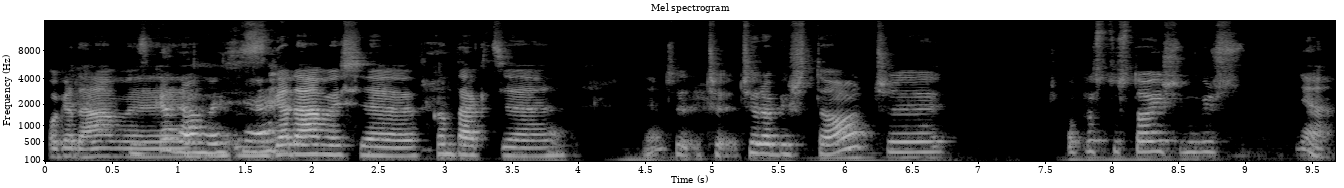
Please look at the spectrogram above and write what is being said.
pogadamy, Zgadamy się. zgadamy się w kontakcie. Nie? Czy, czy, czy robisz to, czy, czy po prostu stoisz i mówisz nie.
